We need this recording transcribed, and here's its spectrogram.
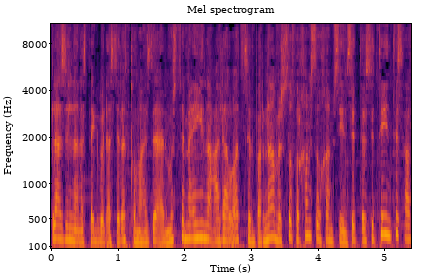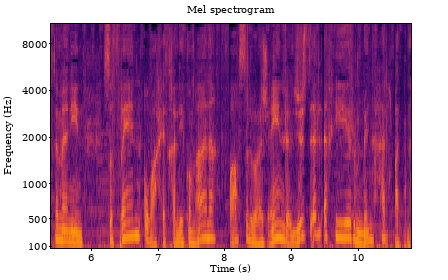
لازلنا نستقبل أسئلتكم أعزائي المستمعين على واتس البرنامج 055 66 89 صفرين واحد. خليكم معنا فاصل وراجعين للجزء الأخير من حلقتنا.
